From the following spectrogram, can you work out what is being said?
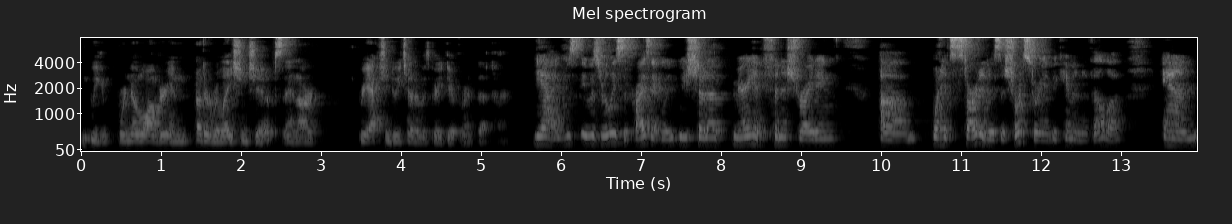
we were no longer in other relationships, and our reaction to each other was very different at that time. yeah, it was it was really surprising. We, we showed up. Mary had finished writing um, what had started as a short story and became a novella, and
